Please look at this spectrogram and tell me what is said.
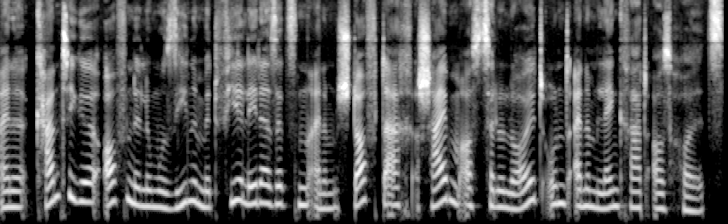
Eine kantige, offene Limousine mit vier Ledersitzen, einem Stoffdach, Scheiben aus Zelluloid und einem Lenkrad aus Holz.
